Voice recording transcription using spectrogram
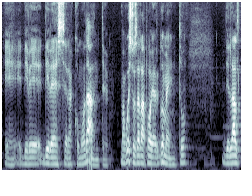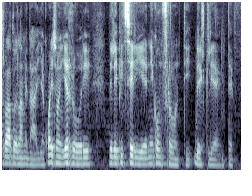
e deve, deve essere accomodante. Ma questo sarà poi argomento dell'altro lato della medaglia. Quali sono gli errori delle pizzerie nei confronti del cliente?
